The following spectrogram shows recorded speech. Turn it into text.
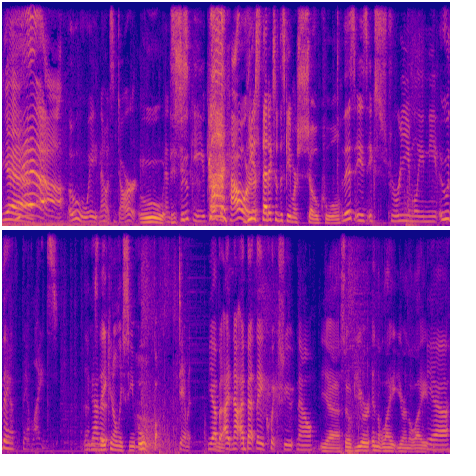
Yeah. Yeah! Oh, wait, now it's dark. Ooh, And this spooky. Is... You killed the power. The aesthetics of this game are so cool. This is extremely neat. Ooh, they have they have lights. That means gotta- they can only see. Oh fuck! Damn it. Yeah, but I now I bet they quick shoot now. Yeah. So if you're in the light, you're in the light. Yeah.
